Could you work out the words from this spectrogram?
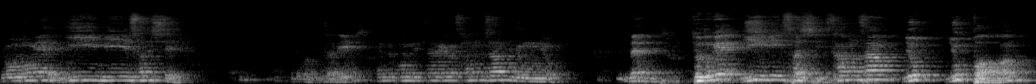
교동의 이미선 씨. 핸드폰 뒷자리. 핸드폰 뒷자리가 3366. 네, 교동의 이미선 씨, 3366번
